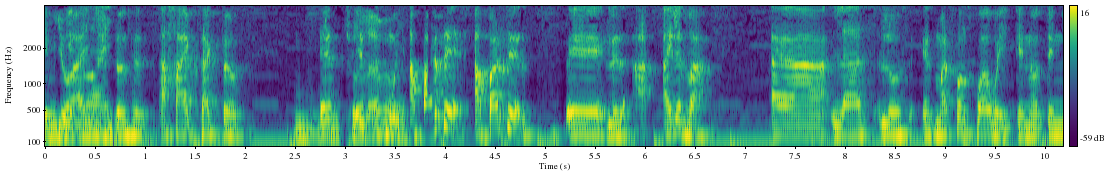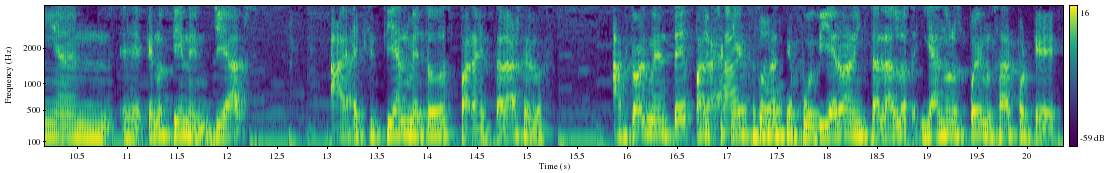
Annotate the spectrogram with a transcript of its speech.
EMUI, entonces, ajá, exacto. Mm, es, eso es muy, aparte, aparte, eh, ahí les va. Uh, las, los smartphones Huawei que no tenían, eh, que no tienen G-Apps, existían métodos para instalárselos. Actualmente, para aquellas personas que pudieron instalarlos, ya no los pueden usar porque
